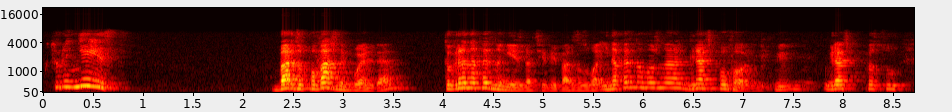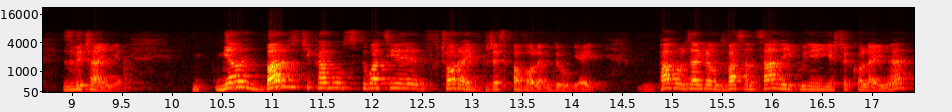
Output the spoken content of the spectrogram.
który nie jest bardzo poważnym błędem, to gra na pewno nie jest dla ciebie bardzo zła i na pewno można grać powoli, grać po prostu zwyczajnie. Miałem bardzo ciekawą sytuację wczoraj w grze z Pawolem drugiej. Pawol zagrał dwa Sansany i później jeszcze kolejne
